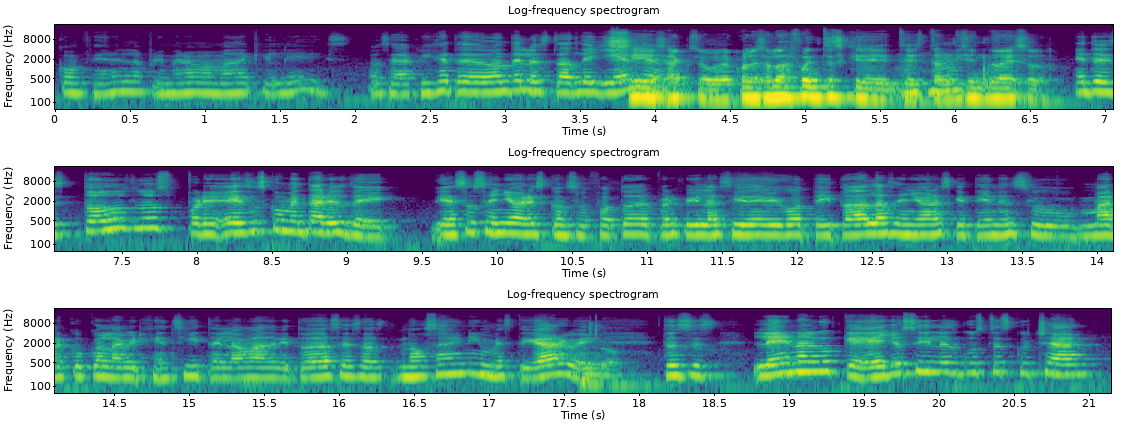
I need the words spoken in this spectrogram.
confiar en la primera mamada que lees. O sea, fíjate de dónde lo estás leyendo. Sí, exacto. O sea, cuáles son las fuentes que te están diciendo eso. Entonces, todos los, esos comentarios de esos señores con su foto de perfil así de bigote y todas las señoras que tienen su marco con la virgencita y la madre y todas esas, no saben investigar, güey. Entonces, leen algo que a ellos sí les gusta escuchar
